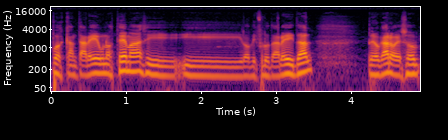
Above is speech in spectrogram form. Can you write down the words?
pues cantaré unos temas y, y los disfrutaré y tal. Pero claro, eso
